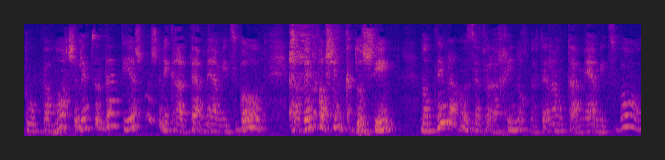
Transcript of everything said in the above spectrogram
במוח של עץ הדת, יש מה שנקרא טעמי המצוות, הרבה מפרשים קדושים, נותנים לנו ספר החינוך, נותן לנו טעמי המצוות,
